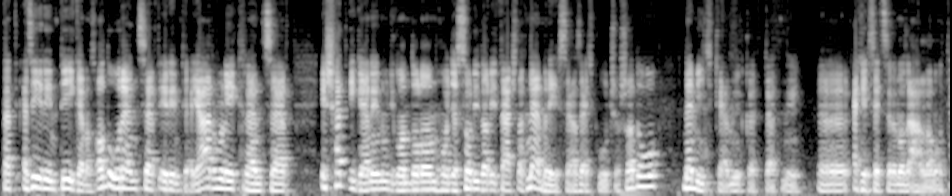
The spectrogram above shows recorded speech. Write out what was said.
Tehát ez érinti igen az adórendszert, érinti a járulékrendszert, és hát igen, én úgy gondolom, hogy a szolidaritásnak nem része az egy kulcsos adó, nem így kell működtetni ö, egész egyszerűen az államot.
